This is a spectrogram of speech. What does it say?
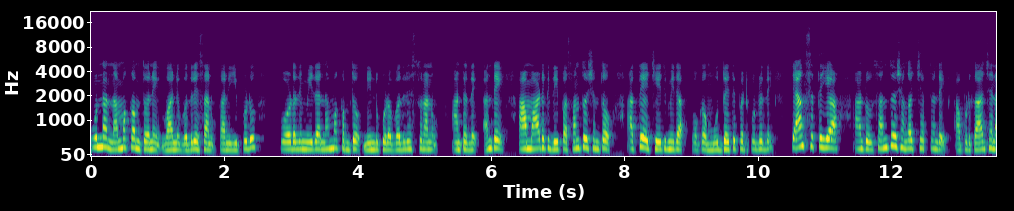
ఉన్న నమ్మకంతోనే వాడిని వదిలేశాను. కానీ ఇప్పుడు కోడలి మీద నమ్మకంతో నిన్ను కూడా వదిలేస్తున్నాను అంటుంది. అంతే ఆ మాటకి దీప సంతోషంతో అత్తయ్య చేతి మీద ఒక ముద్దైతే పెట్టుకుంటుంది. థ్యాంక్స్ అత్తయ్య అంటూ సంతోషంగా చెప్తుంది. అప్పుడు కాంచన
